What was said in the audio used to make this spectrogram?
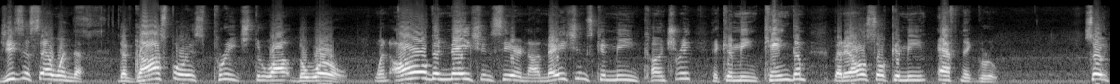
Jesus said, when the, the gospel is preached throughout the world, when all the nations hear, now nations can mean country, it can mean kingdom, but it also can mean ethnic group. So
